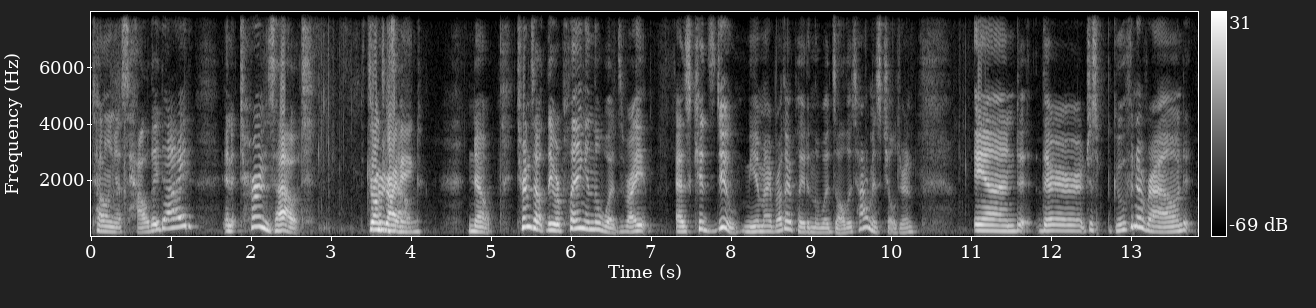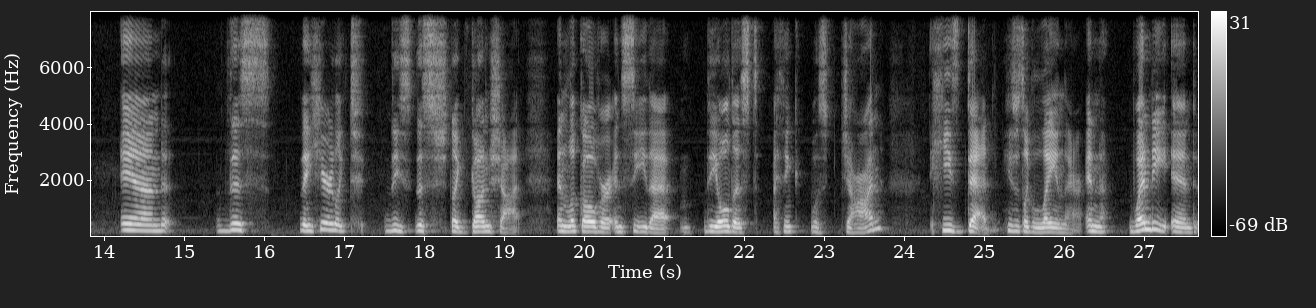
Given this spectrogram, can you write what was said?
telling us how they died and it turns out drunk driving. Out, no. Turns out they were playing in the woods, right? As kids do. Me and my brother played in the woods all the time as children. And they're just goofing around and this they hear like t- these this like gunshot and look over and see that the oldest I think was John he's dead. He's just like laying there. And Wendy and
